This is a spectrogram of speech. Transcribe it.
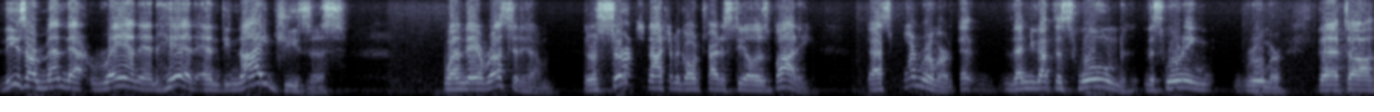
These are men that ran and hid and denied Jesus when they arrested him. They're certainly not going to go try to steal his body. That's one rumor. Then you got the swoon, the swooning rumor that uh,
